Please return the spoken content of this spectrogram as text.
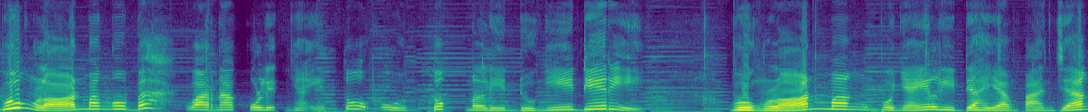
Bunglon mengubah warna kulitnya itu untuk melindungi diri. Bunglon mempunyai lidah yang panjang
